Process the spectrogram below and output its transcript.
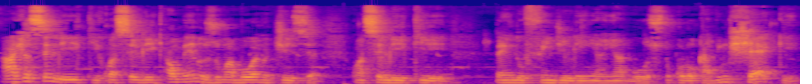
Haja Selic, com a Selic, ao menos uma boa notícia, com a Selic tendo fim de linha em agosto colocado em xeque,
